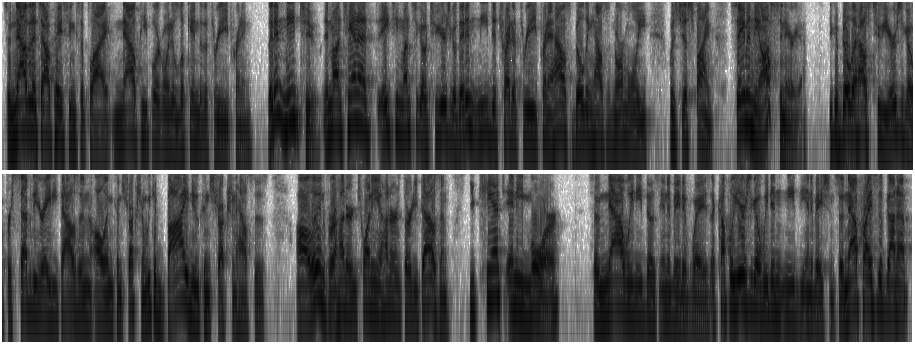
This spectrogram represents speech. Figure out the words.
So now that it's outpacing supply, now people are going to look into the 3D printing. They didn't need to. In Montana 18 months ago, two years ago, they didn't need to try to 3D print a house. Building houses normally was just fine. Same in the Austin area. You could build a house two years ago for 70 or 80,000 all in construction. We could buy new construction houses all in for 120, 130,000. You can't anymore so now we need those innovative ways. A couple years ago, we didn't need the innovation. So now prices have gone up.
